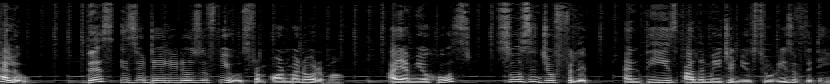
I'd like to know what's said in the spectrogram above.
Hello, this is your daily dose of news from Onmanorama. I am your host, Susan Jo Philip, and these are the major news stories of the day.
